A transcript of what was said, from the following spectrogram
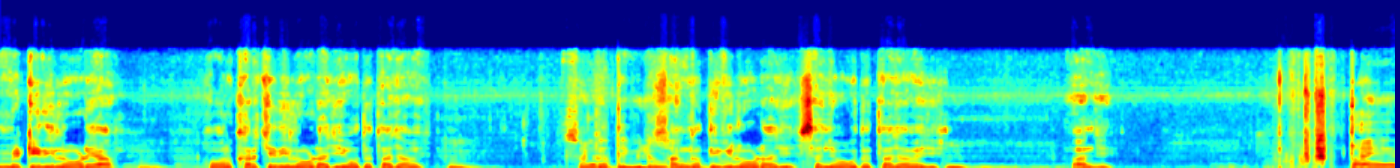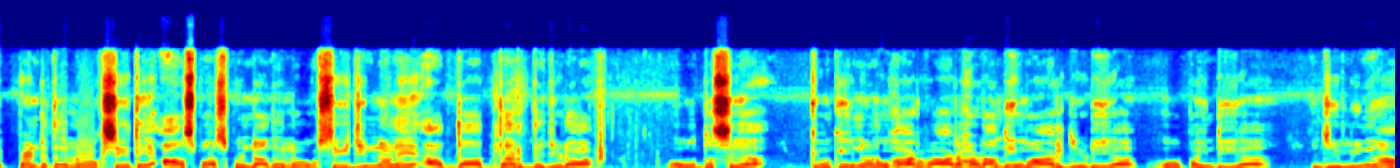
ਮਿੱਟੀ ਦੀ ਲੋੜ ਆ। ਹੋਰ ਖਰਚੇ ਦੀ ਲੋੜ ਆ ਜੀ ਉਹ ਦਿੱਤਾ ਜਾਵੇ। ਹੂੰ। ਸੰਗਤ ਦੀ ਵੀ ਲੋੜ। ਸੰਗਤ ਦੀ ਵੀ ਲੋੜ ਆ ਜੀ ਸੰਯੋਗ ਦਿੱਤਾ ਜਾਵੇ ਜੀ। ਹੂੰ, ਹੂੰ। ਹਾਂਜੀ। ਤਾਂ ਇਹ ਪਿੰਡ ਦੇ ਲੋਕ ਸੀ ਤੇ ਆਸ-ਪਾਸ ਪਿੰਡਾਂ ਦੇ ਲੋਕ ਸੀ ਜਿਨ੍ਹਾਂ ਨੇ ਆਪਦਾ ਦਰਦ ਜਿਹੜਾ ਉਹ ਦੱਸਿਆ। ਕਿਉਂਕਿ ਇਹਨਾਂ ਨੂੰ ਹਰ ਵਾਰ ਹੜ੍ਹਾਂ ਦੀ ਮਾਰ ਜਿਹੜੀ ਆ ਉਹ ਪੈਂਦੀ ਆ। ਜ਼ਮੀਨਾਂ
